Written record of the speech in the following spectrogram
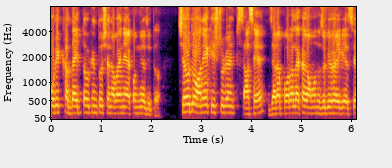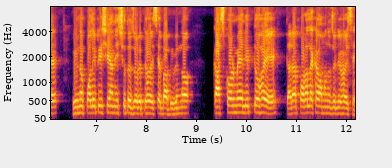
পরীক্ষার দায়িত্ব কিন্তু সেনাবাহিনী এখন নিয়োজিত। সেহেতু অনেক স্টুডেন্ট আছে, যারা পড়ালেখায় অমনোযোগী হয়ে গেছে, বিভিন্ন পলিটিশিয়ান ইস্যুতে জড়িত হয়েছে বা বিভিন্ন কাজকর্মে লিপ্ত হয়ে তারা পড়ালেখা অমনোযোগী হয়েছে।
